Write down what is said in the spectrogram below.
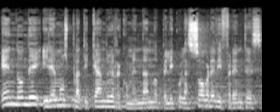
en donde iremos platicando y recomendando películas sobre diferentes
